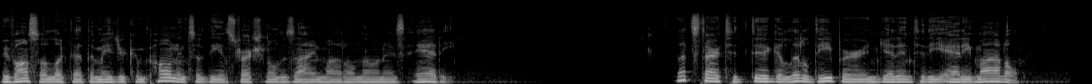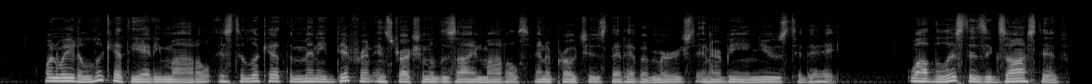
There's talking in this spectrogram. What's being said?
We've also looked at the major components of the instructional design model known as ADDIE. Let's start to dig a little deeper and get into the ADDIE model. One way to look at the ADDIE model is to look at the many different instructional design models and approaches that have emerged and are being used today. While the list is exhaustive,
